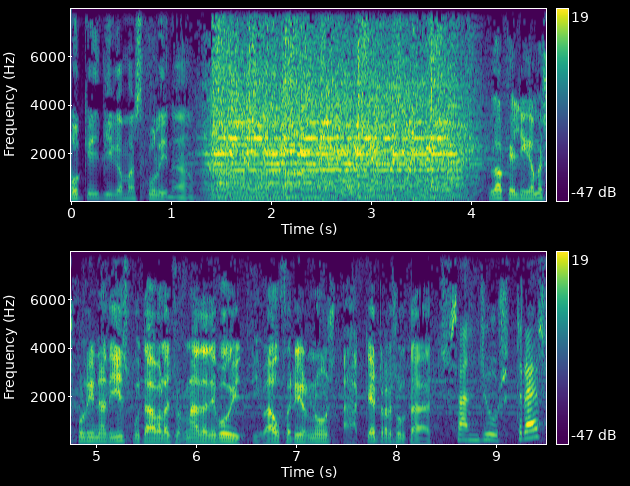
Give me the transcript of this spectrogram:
Hockey Lliga Masculina. L'Hockey Lliga Masculina disputava la jornada de 8 i va oferir-nos aquests resultats. Sant Just 3,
